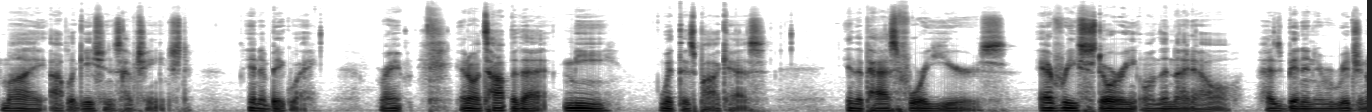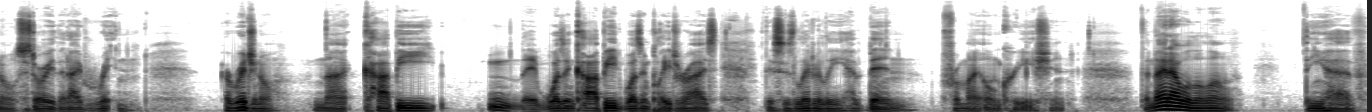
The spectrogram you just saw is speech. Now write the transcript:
my obligations have changed in a big way right? And on top of that, me with this podcast, in the past four years, every story on the Night Owl has been an original story that I've written. Original, not copy. It wasn't copied, wasn't plagiarized. This is literally have been from my own creation. The Night Owl alone. Then you have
